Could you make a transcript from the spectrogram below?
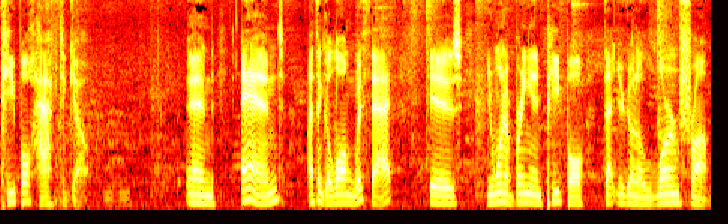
people have to go, and and I think along with that is you want to bring in people that you're going to learn from,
